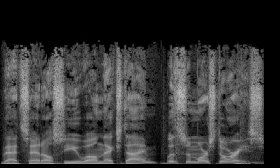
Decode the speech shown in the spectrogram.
That said, I'll see you all next time with some more stories.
